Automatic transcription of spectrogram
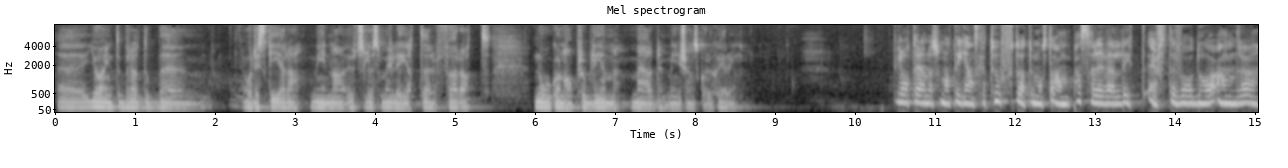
Eh, jag är inte beredd att, be, att riskera mina utslussmöjligheter för att någon har problem med min könskorrigering. Det låter ändå som att det är ganska tufft och att du måste anpassa dig väldigt efter vad då andra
